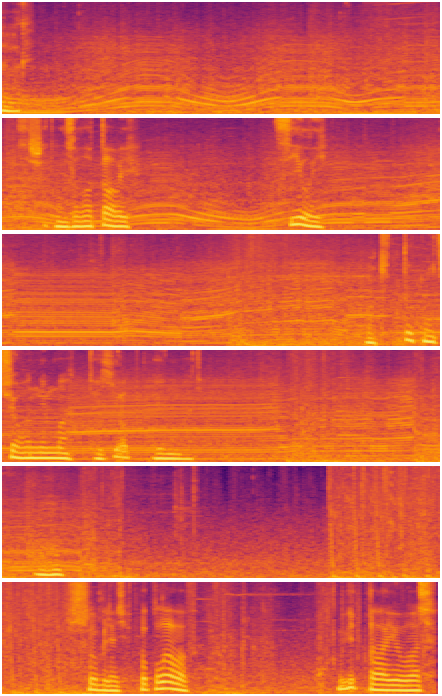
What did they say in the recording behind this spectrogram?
Так. Що там золотавий? Цілий. І тут нічого нема. Та йоп твою мать. Ага. Що, блядь, поплавав? Вітаю вас.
